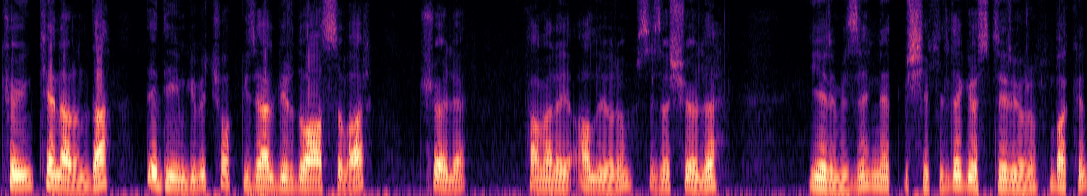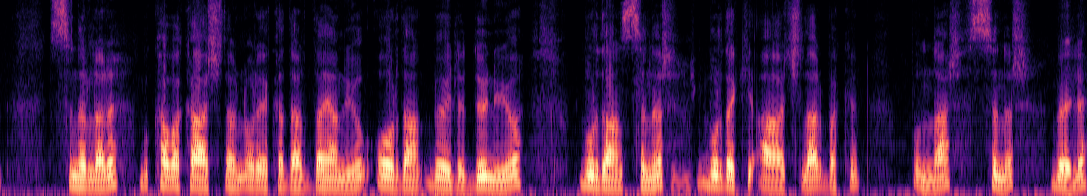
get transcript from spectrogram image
Köyün kenarında dediğim gibi çok güzel bir doğası var. Şöyle kamerayı alıyorum. Size şöyle yerimizi net bir şekilde gösteriyorum. Bakın sınırları bu kavak ağaçlarının oraya kadar dayanıyor. Oradan böyle dönüyor. Buradan sınır. Buradaki ağaçlar bakın. Bunlar sınır böyle.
